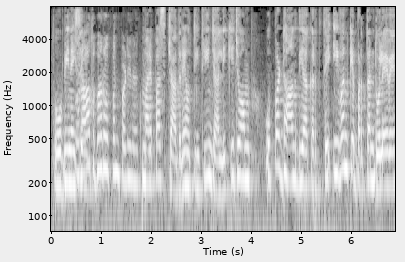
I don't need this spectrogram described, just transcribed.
تو وہ بھی نہیں رات بھر اوپن پڑی رہتی۔ ہمارے پاس چادریں ہوتی تھیں جالی کی جو ہم اوپر ڈھانک دیا کرتے تھے۔ ایون کے برتن دھلے ہوئے۔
